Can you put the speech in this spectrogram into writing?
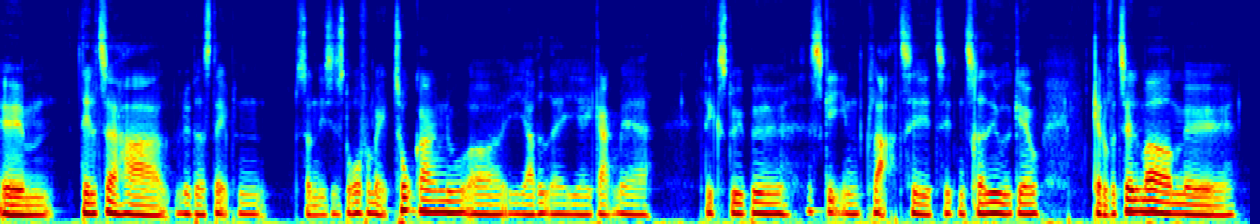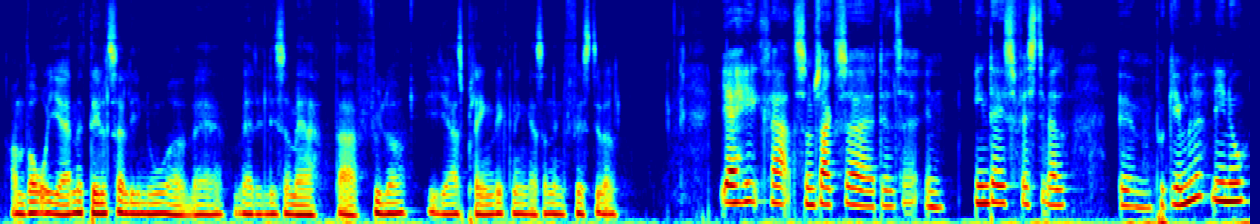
Øh, Delta har løbet af stablen sådan i sit store format to gange nu, og jeg ved, at I er i gang med at lægge støbe skeen klar til, til den tredje udgave. Kan du fortælle mig om, øh, om hvor I er med Delta lige nu, og hvad, hvad det ligesom er, der fylder i jeres planlægning af sådan en festival? Ja, helt klart. Som sagt, så er Delta en endags festival øhm, på Gimle lige nu,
